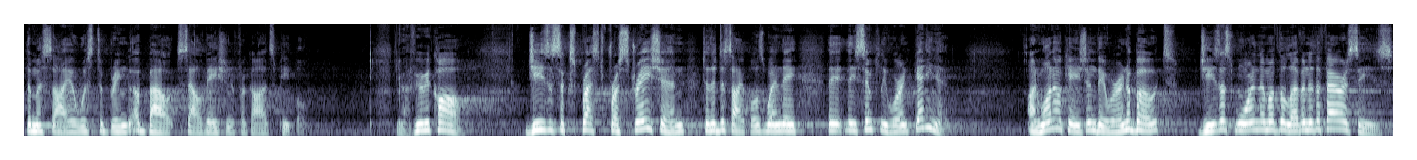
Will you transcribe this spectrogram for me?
the Messiah was to bring about salvation for God's people. Now, if you recall, Jesus expressed frustration to the disciples when they, they, they simply weren't getting it. On one occasion, they were in a boat. Jesus warned them of the leaven of the Pharisees.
